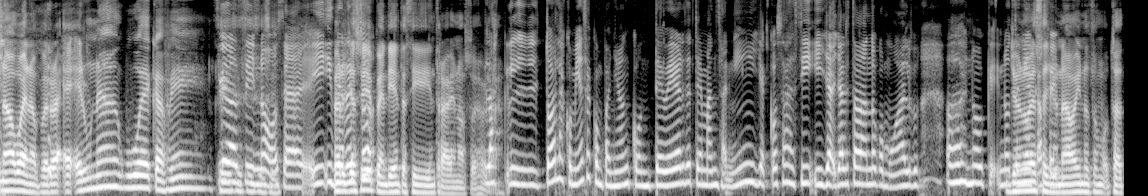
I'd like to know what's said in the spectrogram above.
No, bueno, pero e- era un agua de café. Sí, sí, así, sí, sí, no, o sea, y, y Pero de yo resto, soy dependiente así intravenoso, es las, verdad. l- todas las comidas se acompañaban con té verde, té manzanilla, cosas así, y ya, ya le estaba dando como algo. Ay, no, que no yo no tenía café. desayunaba y no tomaba, o sea,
